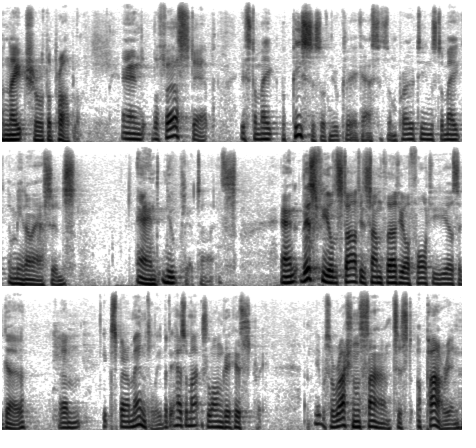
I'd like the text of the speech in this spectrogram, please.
the nature of the problem. And the first step is to make the pieces of nucleic acids and proteins to make amino acids and nucleotides. And this field started some 30 or 40 years ago um, experimentally, but it has a much longer history. It was a Russian scientist, Oparin,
